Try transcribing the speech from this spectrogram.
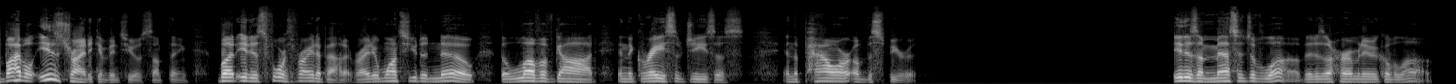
The Bible is trying to convince you of something, but it is forthright about it, right? It wants you to know the love of God and the grace of Jesus and the power of the Spirit. It is a message of love, it is a hermeneutic of love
